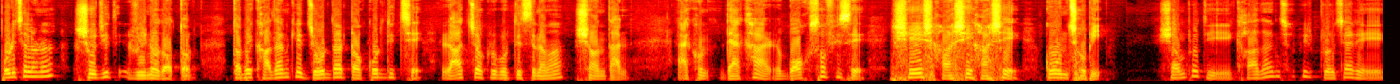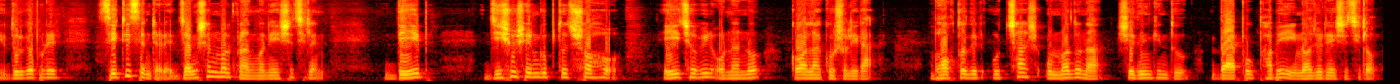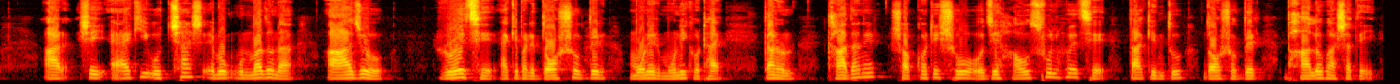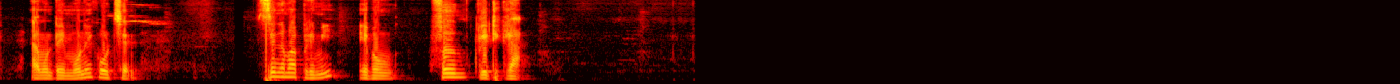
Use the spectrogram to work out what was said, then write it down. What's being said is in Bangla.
পরিচালনা সুজিত রিনো দত্তর। তবে খাদানকে জোরদার টক্কর দিচ্ছে রাজ চক্রবর্তী সিনেমা সন্তান। এখন দেখার বক্স অফিসে শেষ হাসি হাসে কোন ছবি? সম্প্রতি খাদান ছবির প্রচারে দুর্গাপুরের সিটি সেন্টারে জাংশন মল প্রাঙ্গণে এসেছিলেন দেব, যিশু সেনগুপ্ত সহ এই ছবির অন্যান্য কলা কুশলীরা ভক্তদের উচ্ছ্বাস, উন্মাদনা সেদিন কিন্তু ব্যাপকভাবেই নজরে এসেছিল। আর সেই একই উচ্ছ্বাস এবং উন্মাদনা আজও রয়েছে একেবারে দর্শকদের মনের মণিকোঠায়। কারণ খাদানের সবকটি শো যে হাউসফুল হয়েছে তা কিন্তু দর্শকদের ভালোবাসাতেই, এমনটাই মনে করছেন সিনেমা প্রেমী এবং ফিল্ম ক্রিটিকরা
